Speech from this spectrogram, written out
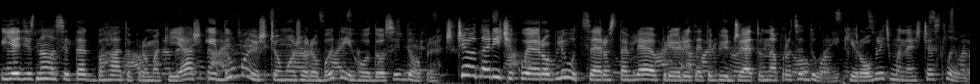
Я дізналася так багато про макіяж і думаю, що можу робити його досить добре. Ще одна річ, яку я роблю, це розставляю пріоритети бюджету на процедури, які роблять мене щасливою.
